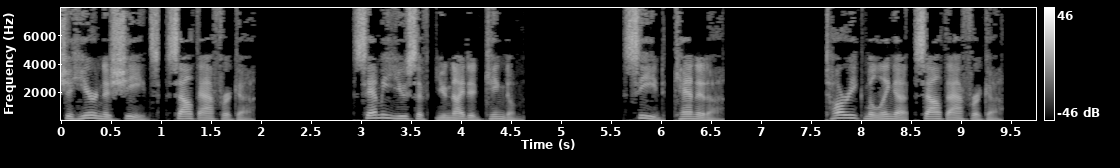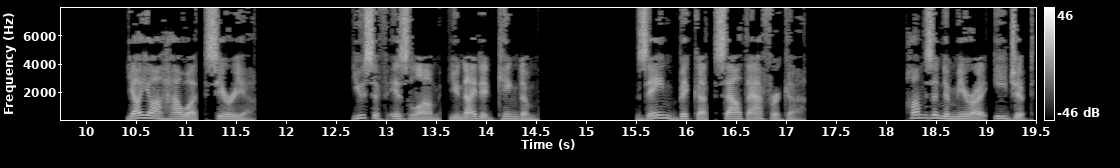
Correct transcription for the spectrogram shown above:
Shahir Nasheeds, South Africa. Sami Yusuf, United Kingdom. Seed, Canada Tariq Malinga, South Africa. Yahya Hawa, Syria. Yusuf Islam, United Kingdom. Zain Bhikha, South Africa. Hamza Namira, Egypt.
